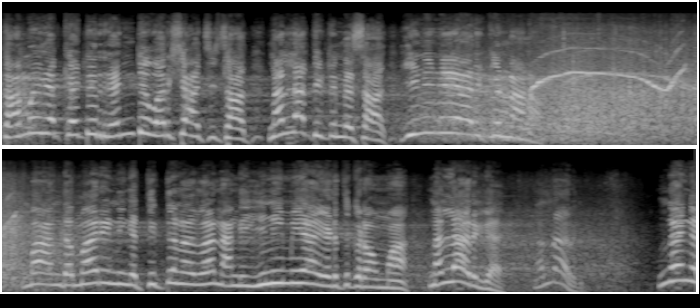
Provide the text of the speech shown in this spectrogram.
தமிழை கேட்டு ரெண்டு வருஷம் ஆச்சு சார். நல்லா திட்டுங்க சார். இனிமையா இருக்குன்னு அம்மா அந்த மாதிரி நீங்க திட்டுனதெல்லாம் நாங்க இனிமையா எடுத்துக்கிறோம்மா. நல்லா இருங்க. நல்லா இருக்கு என்னங்க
